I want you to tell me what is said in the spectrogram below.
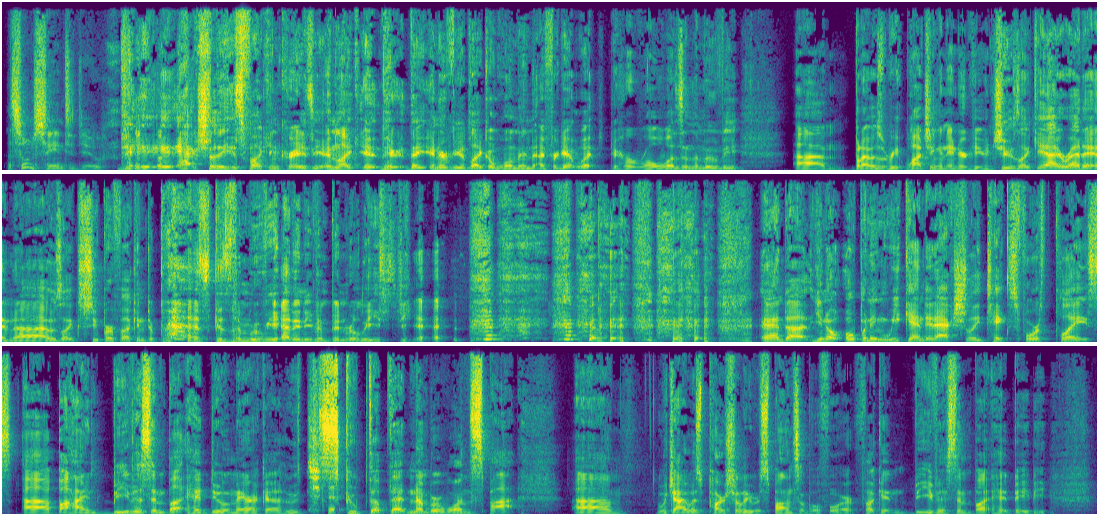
that's so insane to do it, it actually is fucking crazy. And like it, they they interviewed like a woman. I forget what her role was in the movie. Um, but I was re- watching an interview and she was like, "Yeah, I read it," and uh, I was like super fucking depressed because the movie hadn't even been released yet. and uh, you know, opening weekend, it actually takes fourth place uh, behind Beavis and Butthead Do America, who scooped up that number one spot. Um, which I was partially responsible for. Fucking Beavis and Butthead, baby.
